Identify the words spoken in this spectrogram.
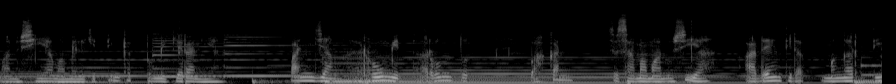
manusia memiliki tingkat pemikiran yang panjang, rumit, runtut, bahkan sesama manusia ada yang tidak mengerti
